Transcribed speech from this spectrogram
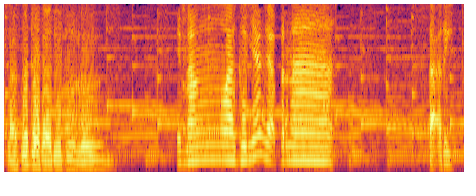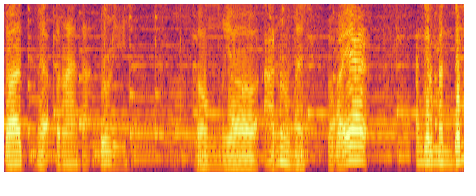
Lagu udah dari dulu. Emang lagunya nggak pernah tak record, nggak pernah tak tulis. Dong yo anu mas, pokoknya angger mendem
